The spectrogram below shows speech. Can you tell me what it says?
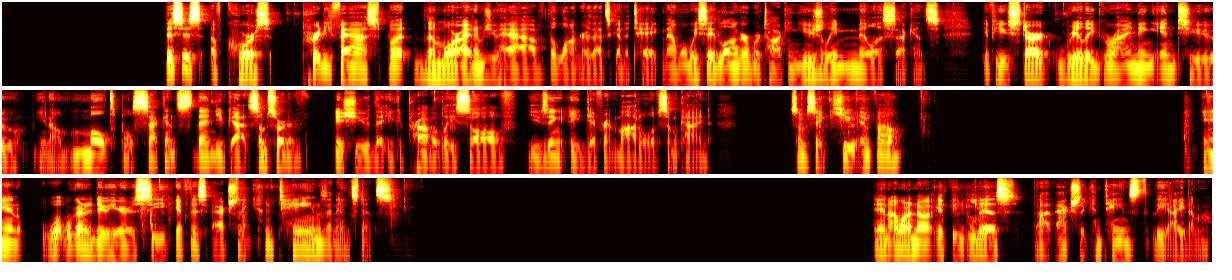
This is, of course, pretty fast, but the more items you have, the longer that's going to take. Now, when we say longer, we're talking usually milliseconds. If you start really grinding into, you know, multiple seconds, then you've got some sort of issue that you could probably solve using a different model of some kind. So I'm to say qInfo. And what we're going to do here is see if this actually contains an instance. And I want to know if the list dot actually contains the item.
